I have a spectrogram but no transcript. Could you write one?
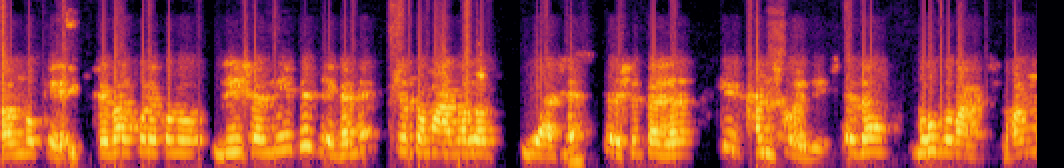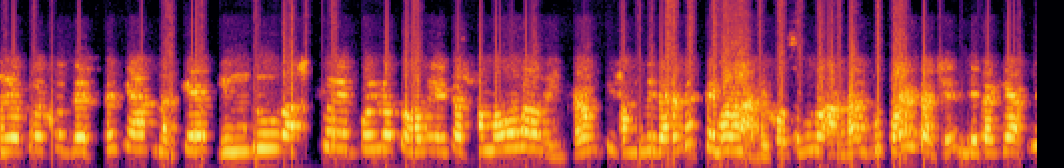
ধর্মকে ফেভার করে কোনো ডিসিশন নিয়েছে যে যেখানে উচ্চতম আদালত যে আছে সেটাকে খারিজ করে দিয়েছে? এটা বহু প্রমাণ আছে। ধর্মনিরপেক্ষ দেশ থেকে আপনাকে হিন্দু রাষ্ট্রে পরিণত হবে এটা সম্ভাবনা নেই, কারণ কি সংবিধানে আছে, কতগুলো আধারভূত পয়েন্ট আছে, যেটাকে আপনি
